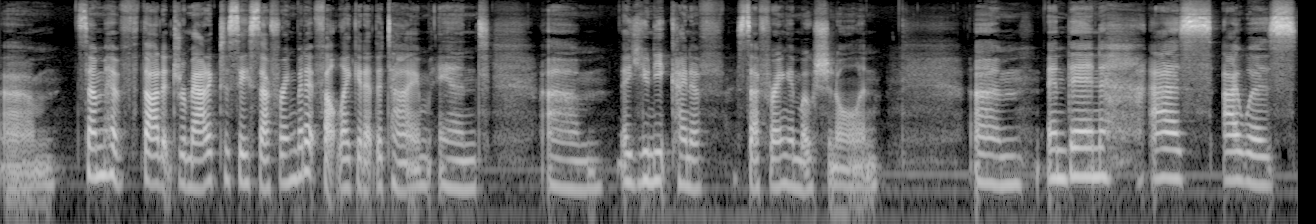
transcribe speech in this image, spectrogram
Um, some have thought it dramatic to say suffering, but it felt like it at the time, and um, a unique kind of suffering, emotional and um, and then as I was,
